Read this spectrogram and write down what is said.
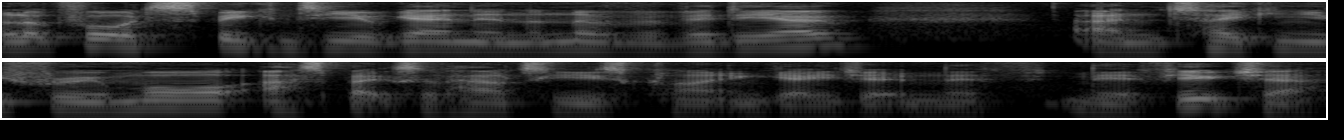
I look forward to speaking to you again in another video and taking you through more aspects of how to use Client Engager in the near future.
